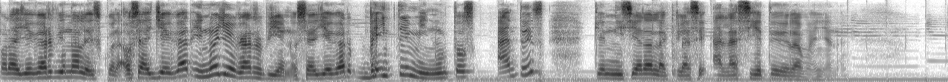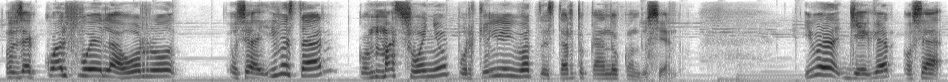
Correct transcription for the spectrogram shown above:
para llegar bien a la escuela. O sea, llegar y no llegar bien, o sea, llegar 20 minutos antes que iniciara la clase a las 7 de la mañana. O sea, ¿cuál fue el ahorro? O sea, iba a estar con más sueño porque él iba a estar tocando conduciendo. Iba a llegar, o sea,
